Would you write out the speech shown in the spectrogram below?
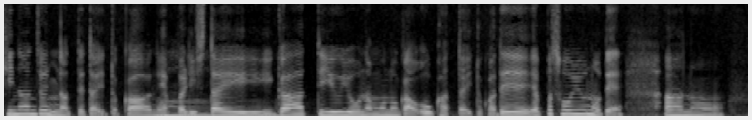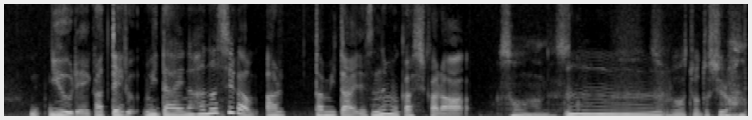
避難所になってたりとか、ね、やっぱり死体がっていうようなものが多かったりとかでやっぱそういうのであの幽霊が出るみたいな話があったみたいですね昔から。そうなんですか。それはちょっと知らなかっ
